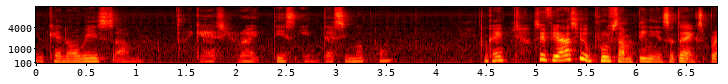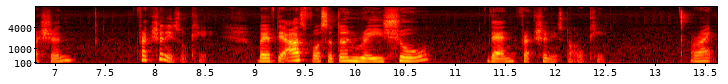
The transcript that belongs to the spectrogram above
you can always, um, I guess you write this in decimal point. Okay, so if they ask you to prove something in a certain expression, fraction is okay. But if they ask for a certain ratio, then fraction is not okay. Alright,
